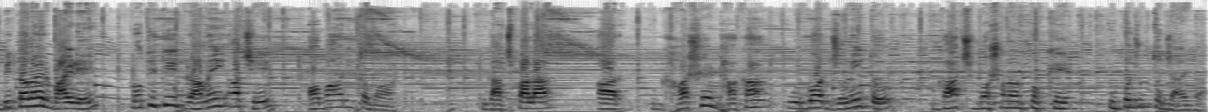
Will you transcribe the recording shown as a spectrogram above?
বিদ্যালয়ের বাইরে প্রতিটি গ্রামেই আছে অবারিত মাঠ। গাছপালা আর ঘাসে ঢাকা উর্বর জমিই তো গাছ বসানোর পক্ষে উপযুক্ত জায়গা।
